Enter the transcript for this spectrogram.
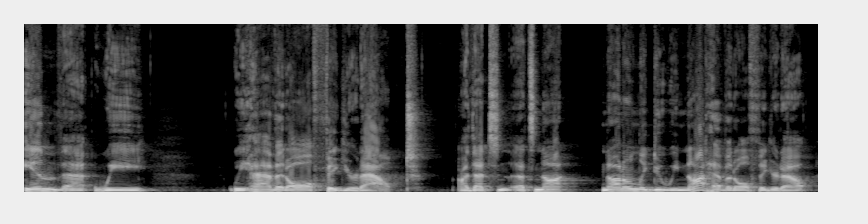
in that we we have it all figured out. Uh, that's that's not not only do we not have it all figured out,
